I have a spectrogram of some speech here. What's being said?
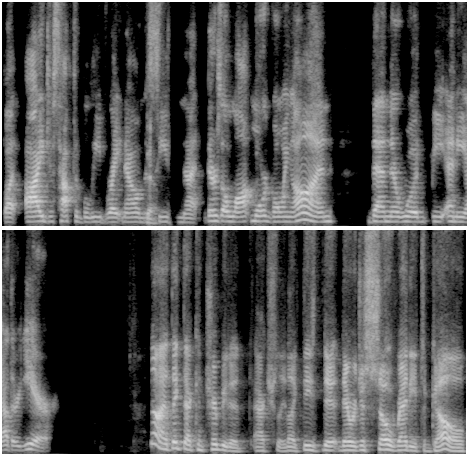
but i just have to believe right now in the yeah. season that there's a lot more going on than there would be any other year no i think that contributed actually like these they, they were just so ready to go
